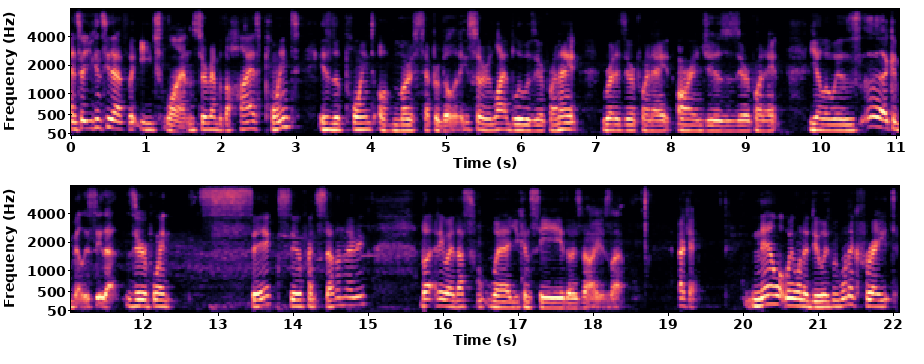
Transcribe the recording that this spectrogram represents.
And so you can see that for each line. So remember, the highest point is the point of most separability. So light blue is 0.8, red is 0.8, orange is 0.8, yellow is, uh, I can barely see that, 0.6, 0.7 maybe. But anyway, that's where you can see those values there. Okay, now what we want to do is we want to create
